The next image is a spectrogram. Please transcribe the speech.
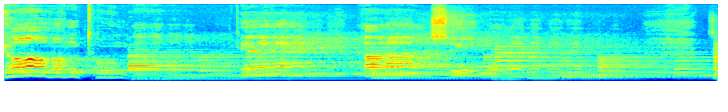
형통하게 하시네 몸도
